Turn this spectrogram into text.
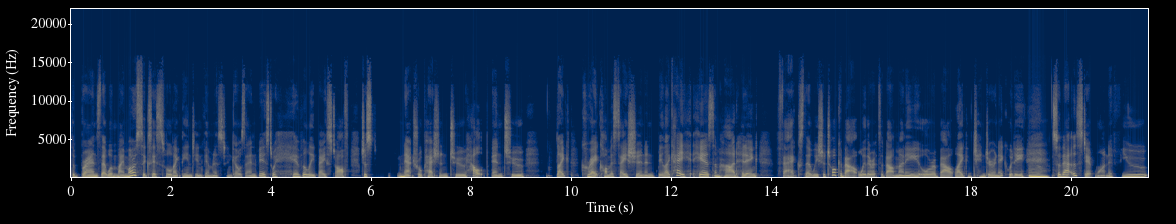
the brands that were my most successful, like the Indian Feminist and Girls That Invest, were heavily based off just natural passion to help and to like create conversation and be like, hey, here's some hard hitting facts that we should talk about, whether it's about money or about like gender inequity. Mm. So that is step one. If you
